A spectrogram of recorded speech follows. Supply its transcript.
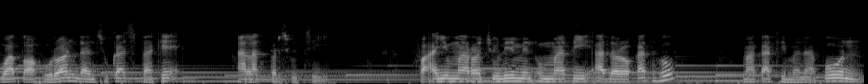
watahuron dan juga sebagai alat bersuci. Rajuli min ummati adarokathu maka di mana pun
